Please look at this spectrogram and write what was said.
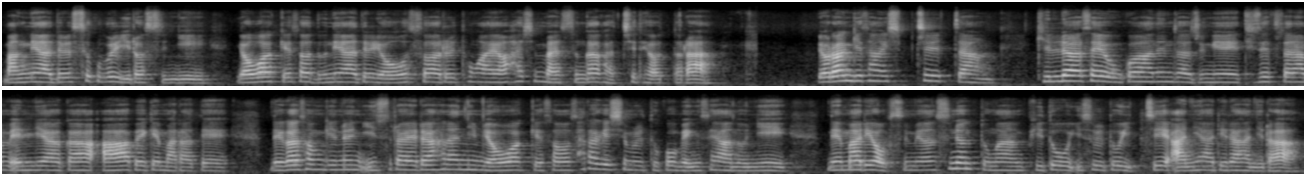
막내 아들 스굽을 잃었으니 여호와께서 눈의 아들 여호수아를 통하여 하신 말씀과 같이 되었더라. 열왕기상 17장 길앗에 우거하는 자 중에 디셉 사람 엘리야가 아합에게 말하되 내가 섬기는 이스라엘의 하나님 여호와께서 살아계심을 두고 맹세하노니 내 말이 없으면 수년 동안 비도 이슬도 있지 아니하리라 하니라.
